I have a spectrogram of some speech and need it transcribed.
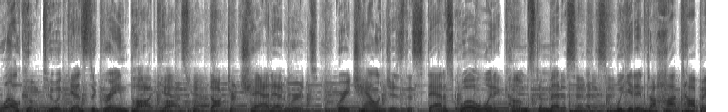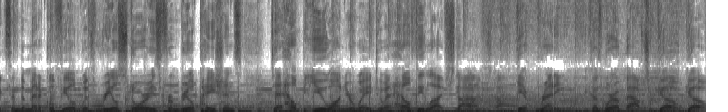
Welcome to Against the Grain podcast with Dr. Chad Edwards, where he challenges the status quo when it comes to medicine. We get into hot topics in the medical field with real stories from real patients to help you on your way to a healthy lifestyle. Get ready because we're about to go, go,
